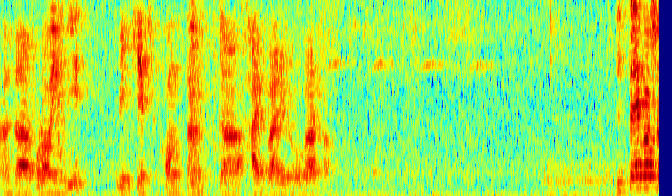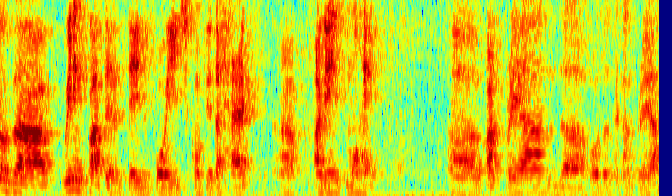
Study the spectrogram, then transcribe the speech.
And uh, following this, we keep constant the high value of alpha. This table shows the winning percentage for each computer hex uh, against Mohex. Uh, first player and uh, for the second player.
